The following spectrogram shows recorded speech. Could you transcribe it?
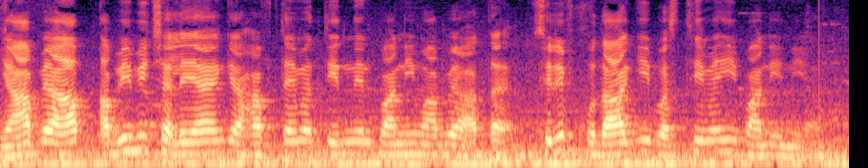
यहाँ पे आप अभी भी चले आएँ कि हफ़्ते में तीन दिन पानी वहाँ पे आता है। सिर्फ़ खुदा की बस्ती में ही पानी नहीं आता।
